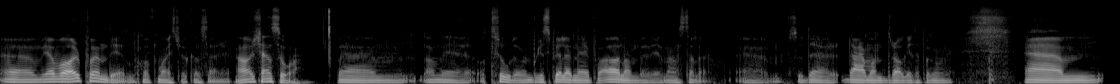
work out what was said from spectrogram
ehm, jag har varit på en del Hoffmaestro-konserter. Ja, det känns så. Um, de är otroliga. De brukar spela nere på Öland där vi är landställe. Ehm, så där, där har man dragit ett par gånger. Ehm,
